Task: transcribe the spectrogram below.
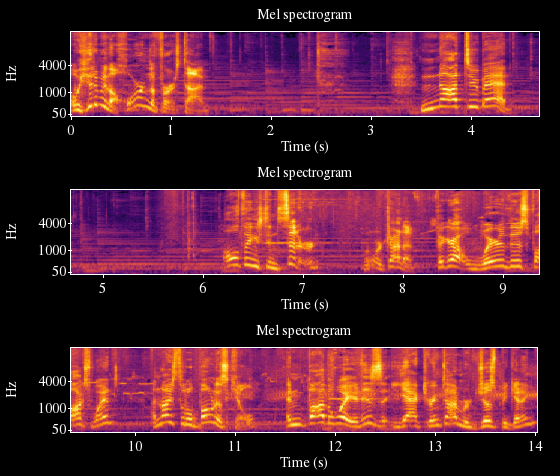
Oh, we hit him in the horn the first time. Not too bad. All things considered, when we're trying to figure out where this fox went, a nice little bonus kill. And by the way, it is yak drink time, we're just beginning.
